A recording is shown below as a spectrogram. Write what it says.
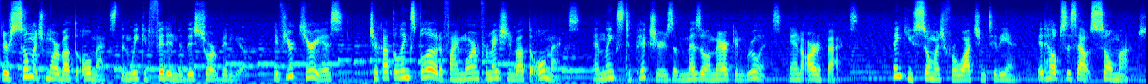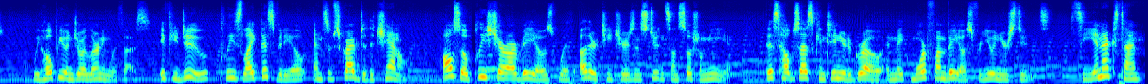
There's so much more about the Olmecs than we could fit into this short video. If you're curious, check out the links below to find more information about the Olmecs and links to pictures of Mesoamerican ruins and artifacts. Thank you so much for watching to the end. It helps us out so much. We hope you enjoy learning with us. If you do, please like this video and subscribe to the channel. Also, please share our videos with other teachers and students on social media. This helps us continue to grow and make more fun videos for you and your students. See you next time!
